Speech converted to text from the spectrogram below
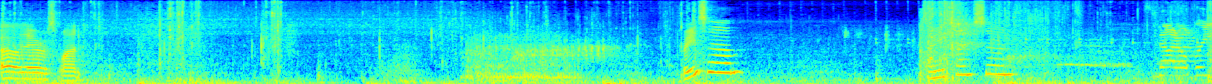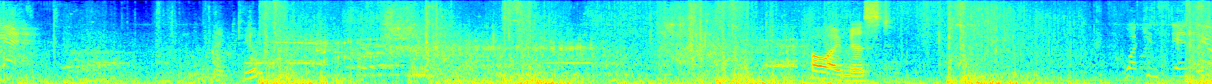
Oh, there was one. Freeze him! Anytime soon. It's not over yet. Thank you. Oh, I missed. What can stand here?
